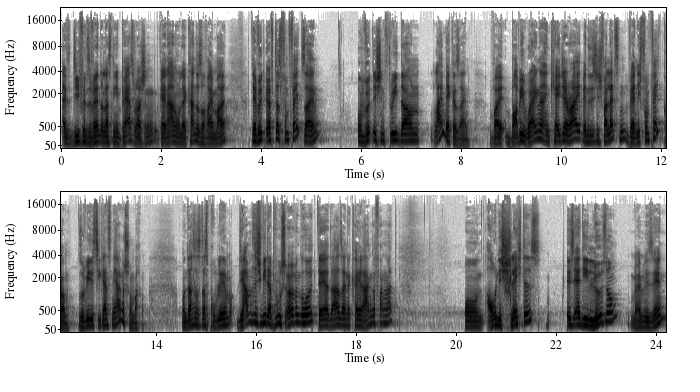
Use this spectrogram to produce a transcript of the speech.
als Defensive End und lassen ihn Pass rushen, keine Ahnung, und er kann das auf einmal, der wird öfters vom Feld sein und wird nicht ein Three-Down-Linebacker sein. Weil Bobby Wagner und KJ Wright, wenn sie sich nicht verletzen, werden nicht vom Feld kommen. So wie die es die ganzen Jahre schon machen. Und das ist das Problem. Die haben sich wieder Bruce Irvin geholt, der ja da seine Karriere angefangen hat. Und auch nicht schlecht ist. Ist er die Lösung? Werden wir sehen.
